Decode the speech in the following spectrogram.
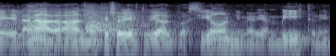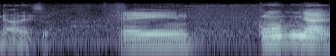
de la nada, ¿ah? no es que yo había estudiado actuación, ni me habían visto, ni nada de eso. Eh, como una,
